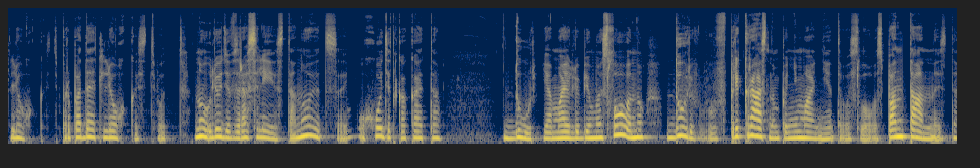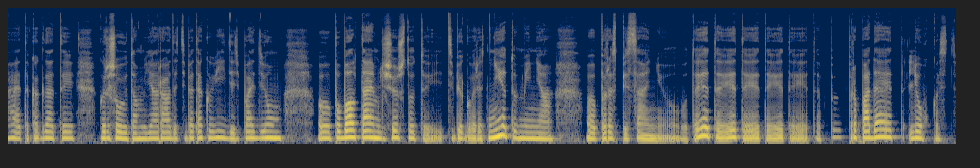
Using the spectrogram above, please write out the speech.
легкость, пропадает легкость. Вот, ну, люди взрослее становятся, уходит какая-то дурь, я мое любимое слово, но дурь в прекрасном понимании этого слова, спонтанность, да, это когда ты говоришь, ой, там, я рада тебя так видеть, пойдем э, поболтаем или еще что-то, и тебе говорят, нет у меня э, по расписанию вот это, это, это, это, это, пропадает легкость.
